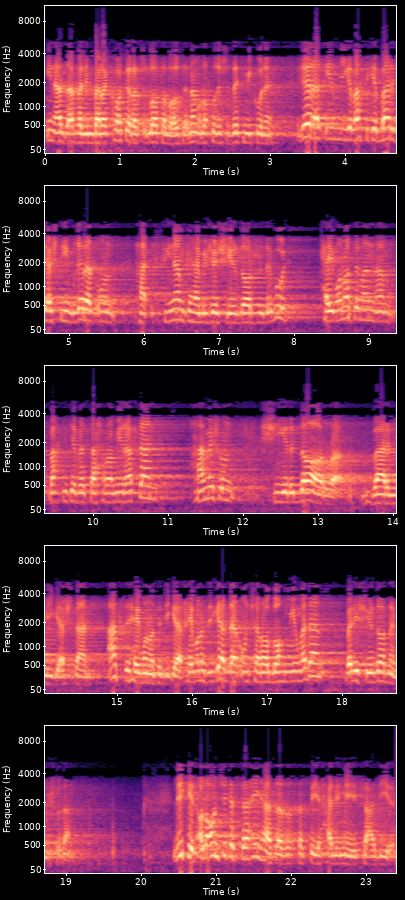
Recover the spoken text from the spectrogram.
این از اولین برکات رسول الله صلی الله علیه و الله خودش ذکر می‌کنه. غیر از این میگه وقتی که برگشتیم غیر از اون سینم که همیشه شیردار شده بود حیوانات من هم وقتی که به صحرا می‌رفتن همشون شیردار برمیگشتن. عکس حیوانات دیگر. حیوانات دیگر در اون چراگاه می اومدن ولی شیردار نمی شدن لیکن الان اون که صحیح هست از قصه حلیمه سعدیه.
